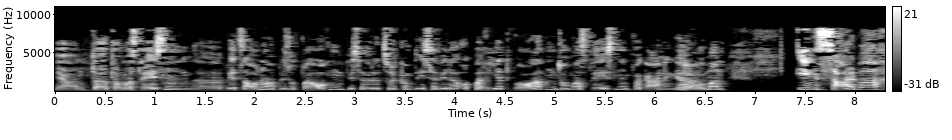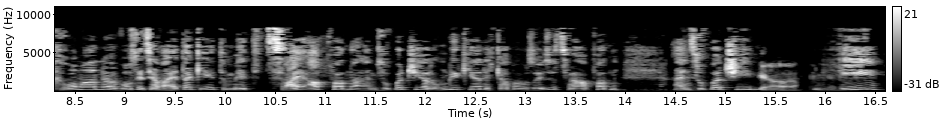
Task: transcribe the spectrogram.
Ja, und äh, Thomas Dresen äh, wird es auch noch ein bisschen brauchen, bis er wieder zurückkommt, ist er wieder operiert worden. Thomas Dresen im vergangenen Jahr, ja. Roman, in Saalbach, Roman, wo es jetzt ja weitergeht, mit zwei Abfahrten an einem Super-G oder umgekehrt, ich glaube aber so ist es, zwei Abfahrten, ein Super-G. Genau, ja. Wie,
